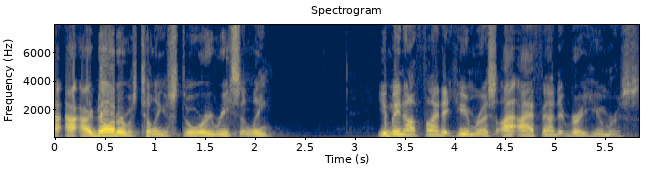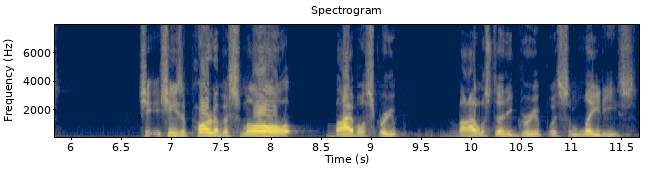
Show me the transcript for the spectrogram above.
Our daughter was telling a story recently. You may not find it humorous. I, I found it very humorous. She, she's a part of a small Bible group, Bible study group with some ladies.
